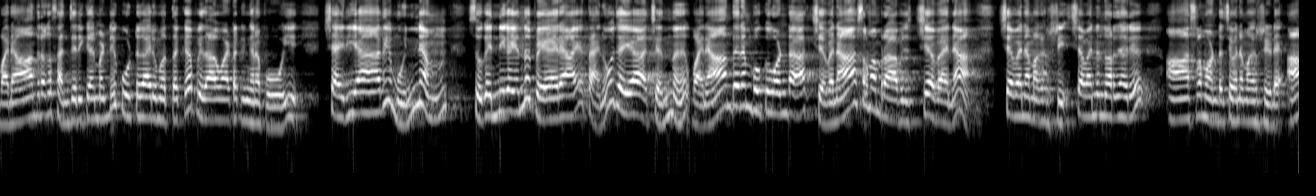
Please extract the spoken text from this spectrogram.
വനാന്തരമൊക്കെ സഞ്ചരിക്കാൻ വേണ്ടി കൂട്ടുകാരുമൊത്തൊക്കെ പിതാവുമായിട്ടൊക്കെ ഇങ്ങനെ പോയി. ശരിയാതി മുന്നം സുകന്യക എന്ന് പേരായ തനുജയ ചെന്ന് വനാന്തരം പൂക്കുകൊണ്ട് ആ ചവനാശ്രമം പ്രാപിച്ചു. ചവന ശവന മഹർഷി. ശവൻ എന്ന് പറഞ്ഞ ഒരു ആശ്രമമുണ്ട് ശവന മഹർഷിയുടെ. ആ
